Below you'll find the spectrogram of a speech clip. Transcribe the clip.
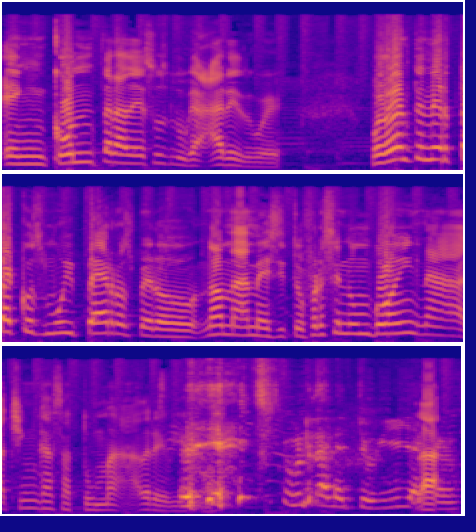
en contra de esos lugares, güey. Podrán tener tacos muy perros, pero no mames, si te ofrecen un Boeing, nah, chingas a tu madre, viejo. Una lechuguilla, La- cabrón.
